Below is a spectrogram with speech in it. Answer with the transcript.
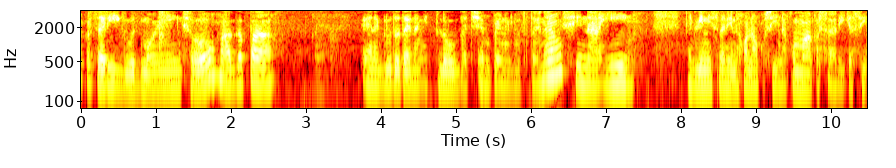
Mga kasari, good morning. So, maaga pa. Eh, nagluto tayo ng itlog at syempre nagluto tayo ng sinaing. Naglinis na rin ako ng kusina ko mga kasari kasi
